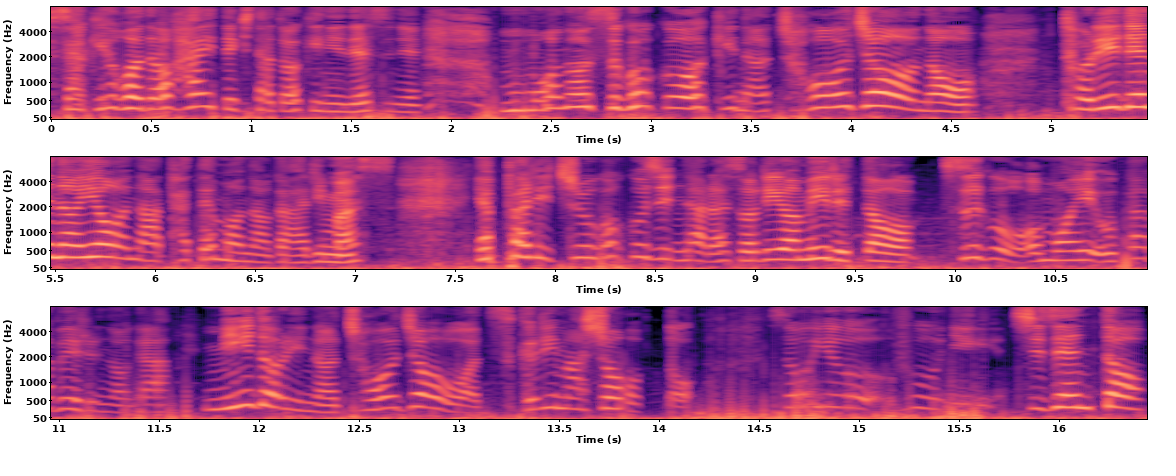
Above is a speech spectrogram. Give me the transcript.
先ほど入ってきた時にですね、ものすごく大きな頂上の砦のような建物があります。やっぱり中国人ならそれを見るとすぐ思い浮かべるのが緑の頂上を作りましょうと、そういう風に自然と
